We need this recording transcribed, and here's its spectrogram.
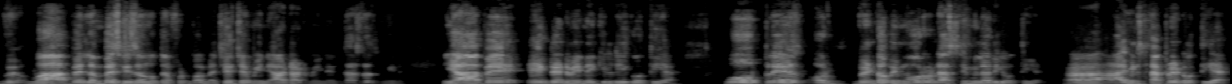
वहाँ पे लंबे सीज़न होते हैं फुटबॉल में छह छह महीने आठ आठ महीने दस दस महीने। यहाँ पे एक डेढ़ महीने की लीग होती है। वो प्लेयर्स और विंडो भी मोर और लेस सिमिलर ही होती है। आई मीन सेपरेट होती है,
